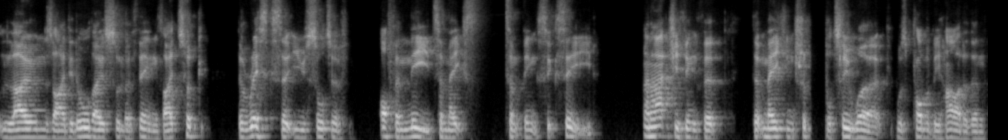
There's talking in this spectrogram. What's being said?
loans. I did all those sort of things. I took the risks that you sort of often need to make something succeed. And I actually think that that making triple two work was probably harder than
